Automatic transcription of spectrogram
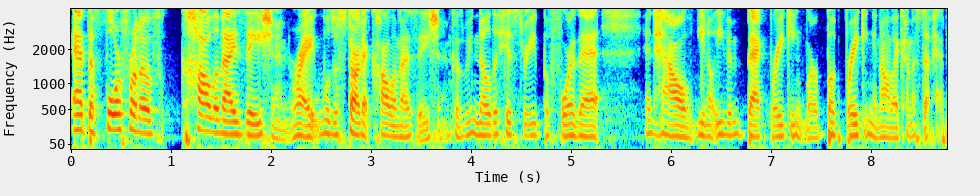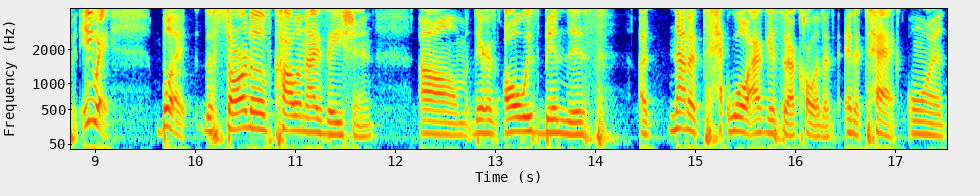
at the forefront of colonization, right? We'll just start at colonization because we know the history before that and how, you know, even backbreaking or buck breaking and all that kind of stuff happened. Anyway, but the start of colonization, um, there has always been this, uh, not a, well, I guess I call it a, an attack on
